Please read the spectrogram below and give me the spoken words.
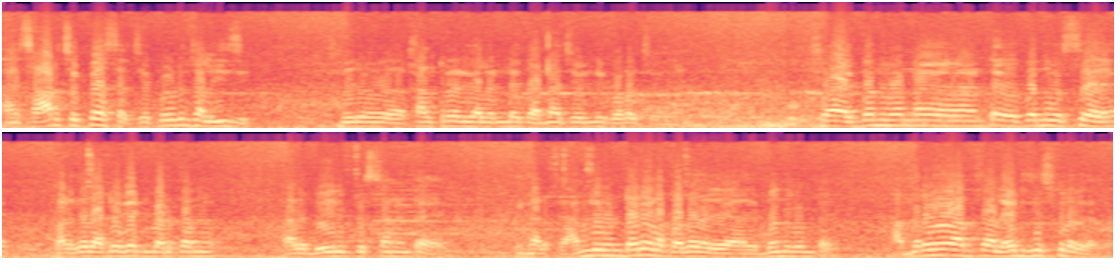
ఆయన సార్ చెప్పేస్తారు. చెప్పేయడం చాలా ఈజీ మీరు కలెక్టరేట్ వెళ్ళండి ధర్నా చేయండి గొడవ చేయండి. సో ఆ ఇబ్బంది ఉన్నాయంటే ఇబ్బంది వస్తే వాళ్ళకి ఏదో అడ్వకేట్ పెడతాను. వాళ్ళ బెయిల్ ఇప్పిస్తానంటే ఇంకా వాళ్ళ ఫ్యామిలీ ఉంటారు వాళ్ళ పద ఇబ్బందులు ఉంటాయి. అందరూ అంత లైట్ తీసుకోలేరు కదా.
